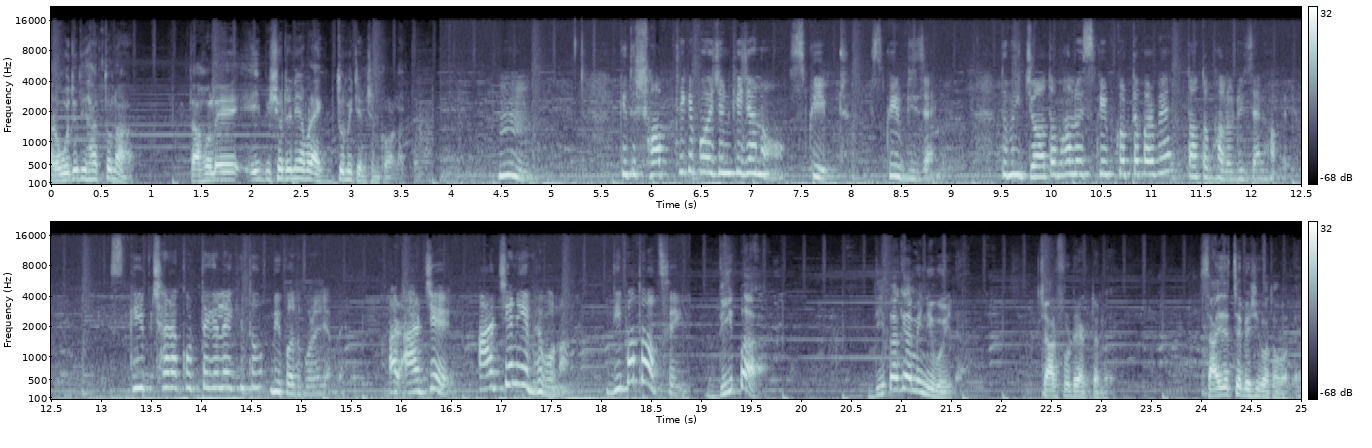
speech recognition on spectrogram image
আর ও যদি থাকতো না তাহলে এই বিষয়টা নিয়ে আমার একদমই টেনশন করা লাগতো না। হুম কিন্তু সব থেকে প্রয়োজন কি জানো? স্ক্রিপ্ট স্ক্রিপ্ট ডিজাইন তুমি যত ভালো স্ক্রিপ্ট করতে পারবে তত ভালো ডিজাইন হবে। স্ক্রিপ্ট ছাড়া করতে গেলে কিন্তু বিপদ পড়ে যাবে। আর আরজে আরজে নিয়ে ভেবো না। দীপা তো আছেই। দীপা? দীপাকে আমি নিবই না। চার ফুটের একটা মেয়ে। সাইজের চেয়ে বেশি কথা বলে।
